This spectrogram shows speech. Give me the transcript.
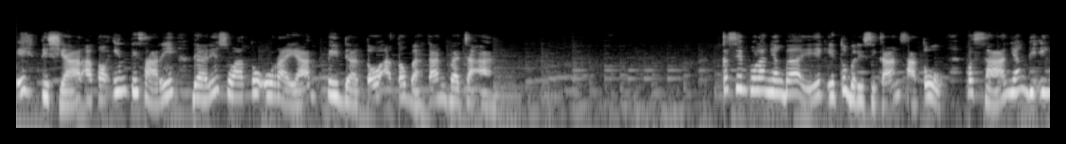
ikhtisyar atau intisari dari suatu uraian, pidato, atau bahkan bacaan. Kesimpulan yang baik itu berisikan satu pesan yang di,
